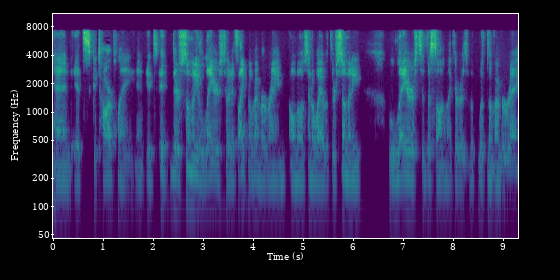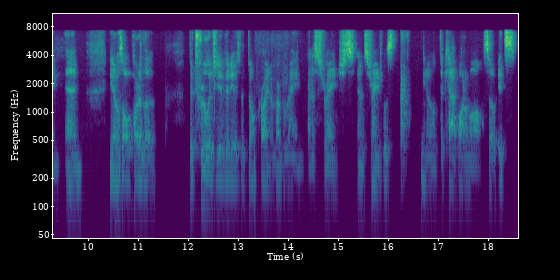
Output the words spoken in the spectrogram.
and it's guitar playing and it's it there's so many layers to it. It's like november rain almost in a way but there's so many layers to the song like there is with, with november rain. And you know it's all part of the the trilogy of videos with don't cry november rain and estranged and estranged was you know the cap on them all. So it's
